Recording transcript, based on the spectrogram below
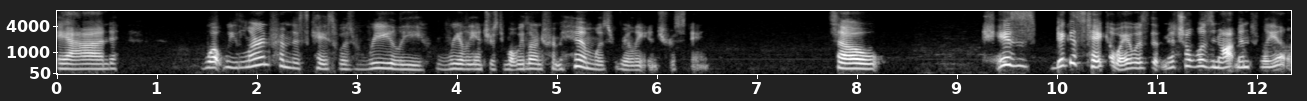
and what we learned from this case was really, really interesting. What we learned from him was really interesting. So, his biggest takeaway was that Mitchell was not mentally ill.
